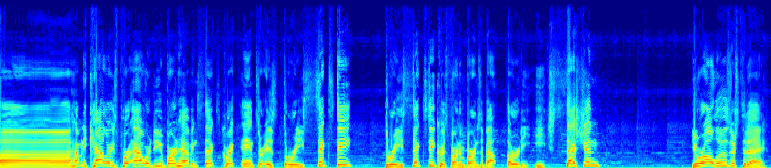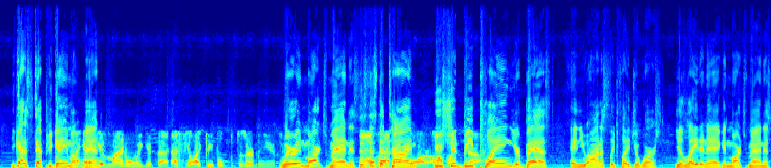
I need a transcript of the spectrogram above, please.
Uh, how many calories per hour do you burn having sex? Correct answer is 360. 360. Chris Vernon burns about 30 each session. You were all losers today. You got to step your game up, I'm going man. to give mine when we get back. I feel like people deserve the answer. We're in March Madness. This All is the time. Oh, you should be God. playing your best, and you honestly played your worst. You laid an egg in March Madness.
